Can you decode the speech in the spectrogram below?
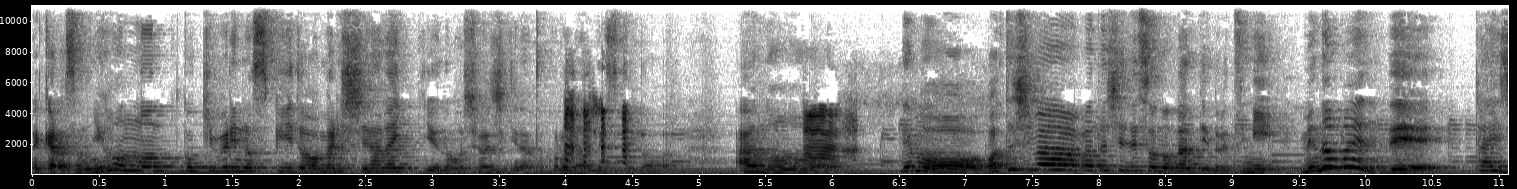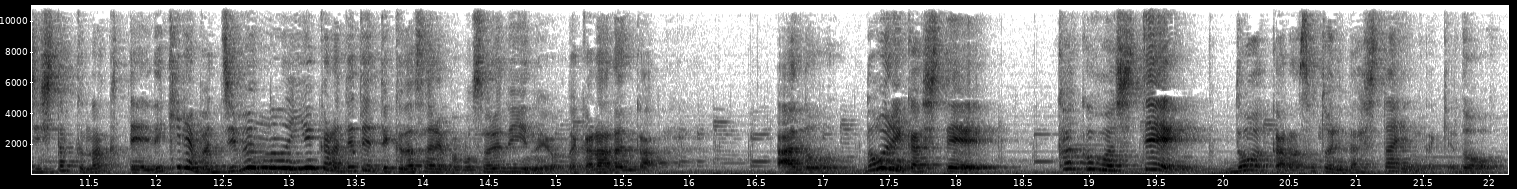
だからその日本のゴキブリのスピードをあまり知らないっていうのも正直なところなんですけどあのでも私は私でそのなんていうの別に目の前で退治したくなくてできれば自分の家から出てってくださればもうそれでいいのよ。だからなんかあのどうにかして確保してドアから外に出したいんだけど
